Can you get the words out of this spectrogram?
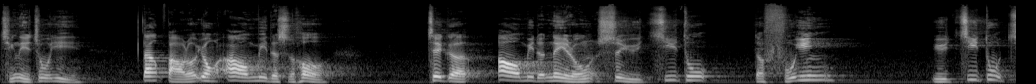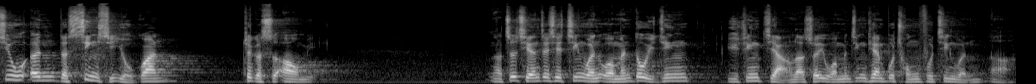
请你注意，当保罗用奥秘的时候，这个奥秘的内容是与基督的福音、与基督救恩的信息有关，这个是奥秘。那之前这些经文我们都已经已经讲了，所以我们今天不重复经文啊。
